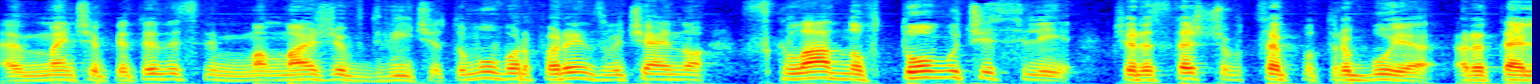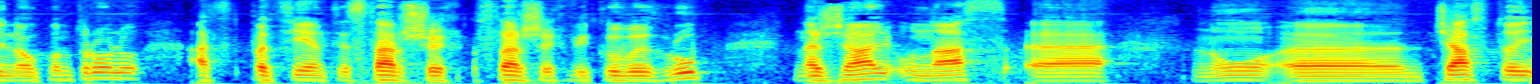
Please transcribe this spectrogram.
е, менше 50 ма- майже вдвічі. Тому варфарин, звичайно, складно, в тому числі через те, що це потребує ретельного контролю, а пацієнти старших, старших вікових груп, на жаль, у нас е, ну, е, часто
